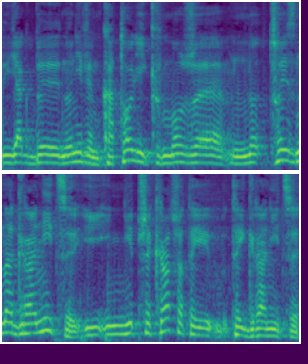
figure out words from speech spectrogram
y, jakby, no nie wiem, katolik może, no, co jest na granicy i, i nie przekracza tej, tej granicy.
